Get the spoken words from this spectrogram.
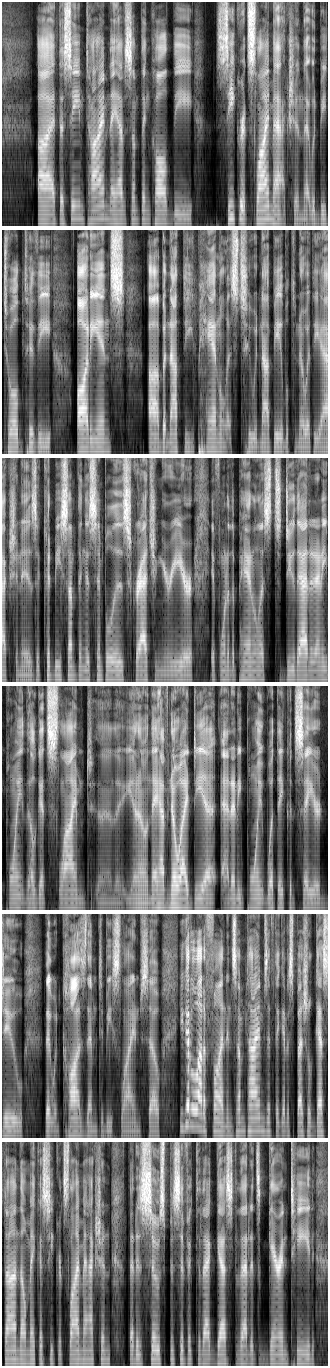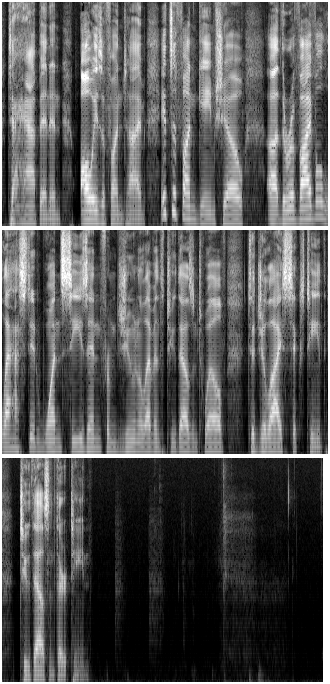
Uh, at the same time, they have something called the secret slime action that would be told to the audience uh, but not the panelists who would not be able to know what the action is. It could be something as simple as scratching your ear. If one of the panelists do that at any point, they'll get slimed, uh, you know, and they have no idea at any point what they could say or do that would cause them to be slimed. So you get a lot of fun. And sometimes if they get a special guest on, they'll make a secret slime action that is so specific to that guest that it's guaranteed to happen. And always a fun time. It's a fun game show. Uh, the revival lasted one season from June 11th, 2000. 2012 to July 16th, 2013.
